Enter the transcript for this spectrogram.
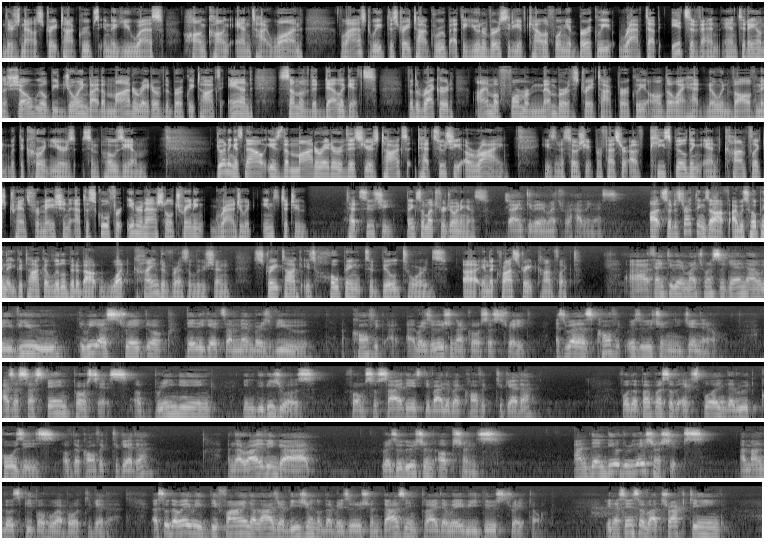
There's now Strait Talk groups in the US, Hong Kong, and Taiwan. Last week, the Strait Talk group at the University of California, Berkeley wrapped up its event, and today on the show, we'll be joined by the moderator of the Berkeley Talks and some of the delegates. For the record, I'm a former member of Strait Talk Berkeley, although I had no involvement with the current year's symposium. Joining us now is the moderator of this year's talks, Tatsushi Arai. He's an associate professor of peace building and conflict transformation at the School for International Training Graduate Institute. Tatsushi, thanks so much for joining us. Thank you very much for having us. Uh, so, to start things off, I was hoping that you could talk a little bit about what kind of resolution Strait Talk is hoping to build towards uh, in the cross strait conflict. Uh, thank you very much once again. And we view, we as Strait Talk delegates and members view a conflict resolution across the strait, as well as conflict resolution in general, as a sustained process of bringing individuals from societies divided by conflict together for the purpose of exploring the root causes of the conflict together and arriving at resolution options and then build relationships among those people who are brought together. Uh, so the way we define the larger vision of the resolution does imply the way we do Strait Talk. In a sense of attracting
